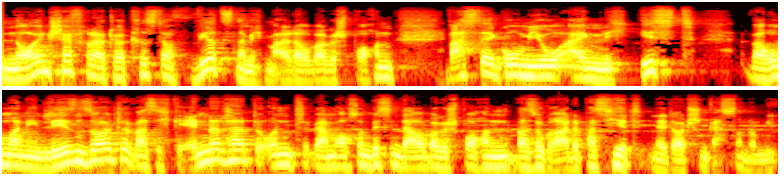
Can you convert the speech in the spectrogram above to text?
neuen Chefredakteur Christoph Wirz nämlich mal darüber gesprochen, was der Gomio eigentlich ist, warum man ihn lesen sollte, was sich geändert hat und wir haben auch so ein bisschen darüber gesprochen, was so gerade passiert in der deutschen Gastronomie.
